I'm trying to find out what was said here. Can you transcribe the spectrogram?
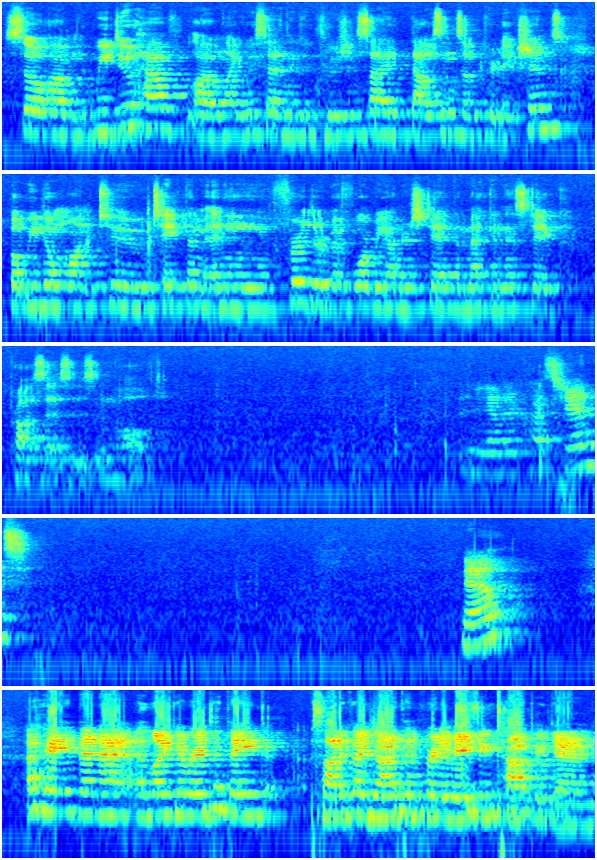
So um, we do have, um, like we said in the conclusion side, thousands of predictions, but we don't want to take them any further before we understand the mechanistic processes involved. Questions? No? Okay, then I'd like everyone to thank Sadhika and Jonathan for an amazing talk again.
